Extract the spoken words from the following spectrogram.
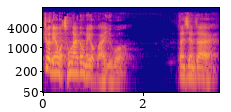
这点我从来都没有怀疑过，但现在。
